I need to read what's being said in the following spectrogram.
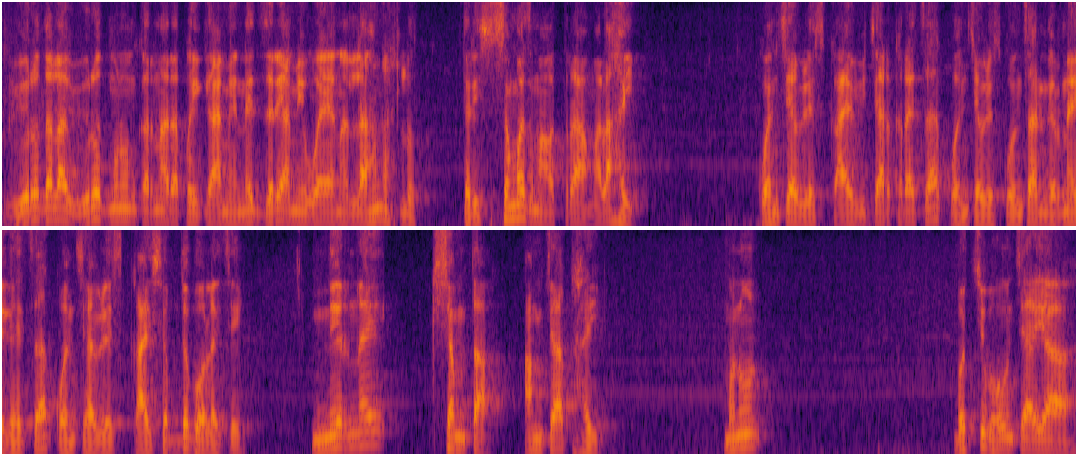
विरोधाला विरोध म्हणून करणाऱ्यापैकी आम्ही नाही जरी आम्ही वयानं लहान असलो तरी समज मात्र आम्हाला आहे. कोणत्या वेळेस काय विचार करायचा कोणत्या वेळेस कोणता निर्णय घ्यायचा कोणत्या वेळेस काय शब्द बोलायचे. निर्णय क्षमता आमच्यात आहे. म्हणून बच्चू भाऊंच्या या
